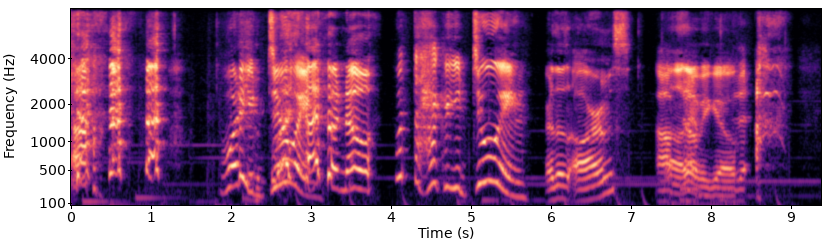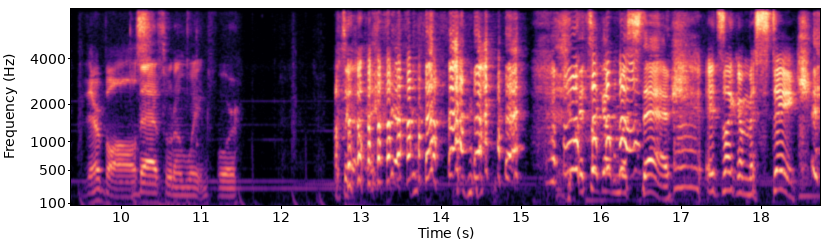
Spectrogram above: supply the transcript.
Ah. What are you doing? I don't know. What the heck are you doing? Are those arms? Oh, there we go. Th- They're balls. That's what I'm waiting for. It's like a, it's like a mustache. It's like a mistake.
